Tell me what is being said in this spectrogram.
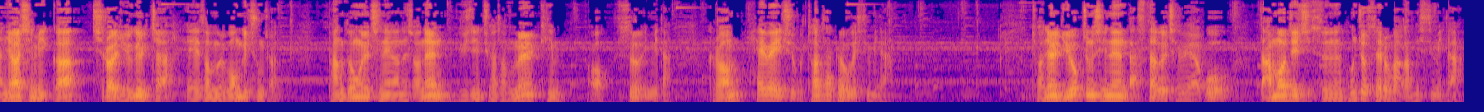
안녕하십니까 7월 6일자 해외선물 원기충전 방송을 진행하는 저는 유진투자선물 김억수입니다. 그럼 해외 이슈부터 살펴보겠습니다. 전일 뉴욕 증시는 나스닥을 제외하고 나머지 지수는 혼조세로 마감했습니다.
